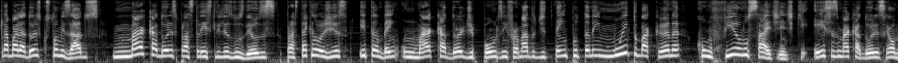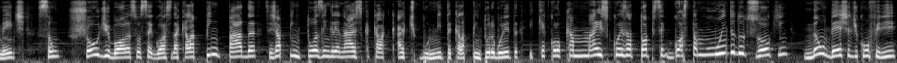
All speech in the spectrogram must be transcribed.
trabalhadores customizados, marcadores para as três trilhas dos deuses, para as tecnologias e também um marcador de pontos em formato de templo também muito bacana. Confiram no site, gente, que esses marcadores realmente são show de bola se você gosta daquela pimpada. Você já pintou as engrenagens com aquela arte bonita, aquela pintura bonita e quer colocar mais coisa top, você gosta muito do Tzolk'in, não deixa de conferir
